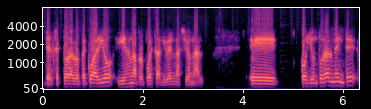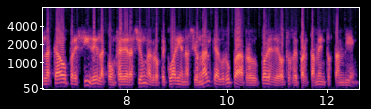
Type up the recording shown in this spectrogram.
del sector agropecuario y es una propuesta a nivel nacional. Eh, Coyunturalmente, la CAO preside la Confederación Agropecuaria Nacional que agrupa a productores de otros departamentos también.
